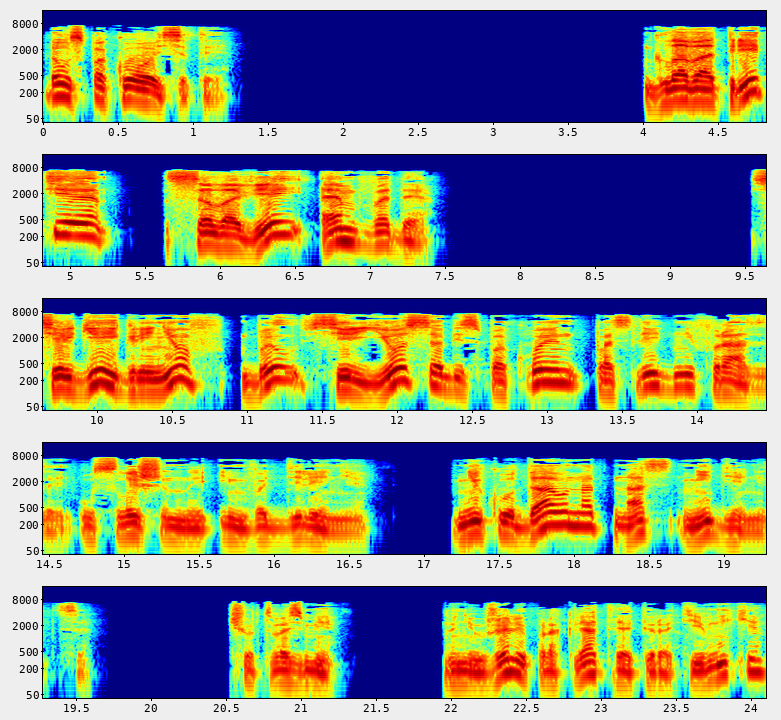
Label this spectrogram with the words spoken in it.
Да успокойся ты. Глава третья. Соловей МВД. Сергей Гринев был всерьез обеспокоен последней фразой, услышанной им в отделении. «Никуда он от нас не денется». Черт возьми, но неужели проклятые оперативники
